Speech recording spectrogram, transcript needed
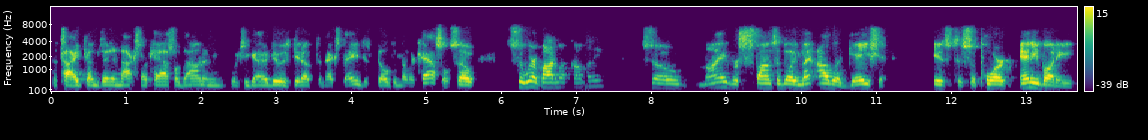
the tide comes in and knocks our castle down. And what you got to do is get up the next day and just build another castle. So, so we're a bottom up company. So my responsibility, my obligation is to support anybody,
